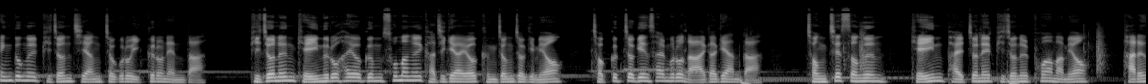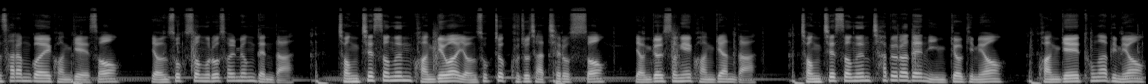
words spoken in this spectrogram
행동을 비전 지향적으로 이끌어낸다. 비전은 개인으로 하여금 소망을 가지게 하여 긍정적이며 적극적인 삶으로 나아가게 한다. 정체성은 개인 발전의 비전을 포함하며 다른 사람과의 관계에서 연속성으로 설명된다. 정체성은 관계와 연속적 구조 자체로서 연결성에 관계한다. 정체성은 차별화된 인격이며 관계의 통합이며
